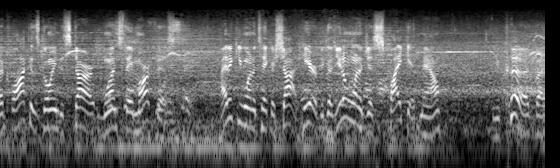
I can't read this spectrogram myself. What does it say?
the clock is going to start once they mark this. I think you want to take a shot here because you don't want to just spike it now. You could, but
